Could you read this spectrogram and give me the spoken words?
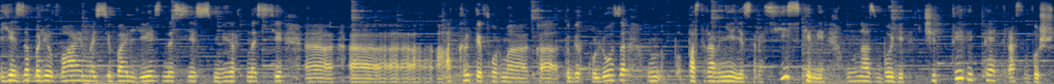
есть заболеваемости, болезненности, смертности, э, э, открытая форма туберкулеза. По сравнению с российскими у нас были 4-5 раз выше.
